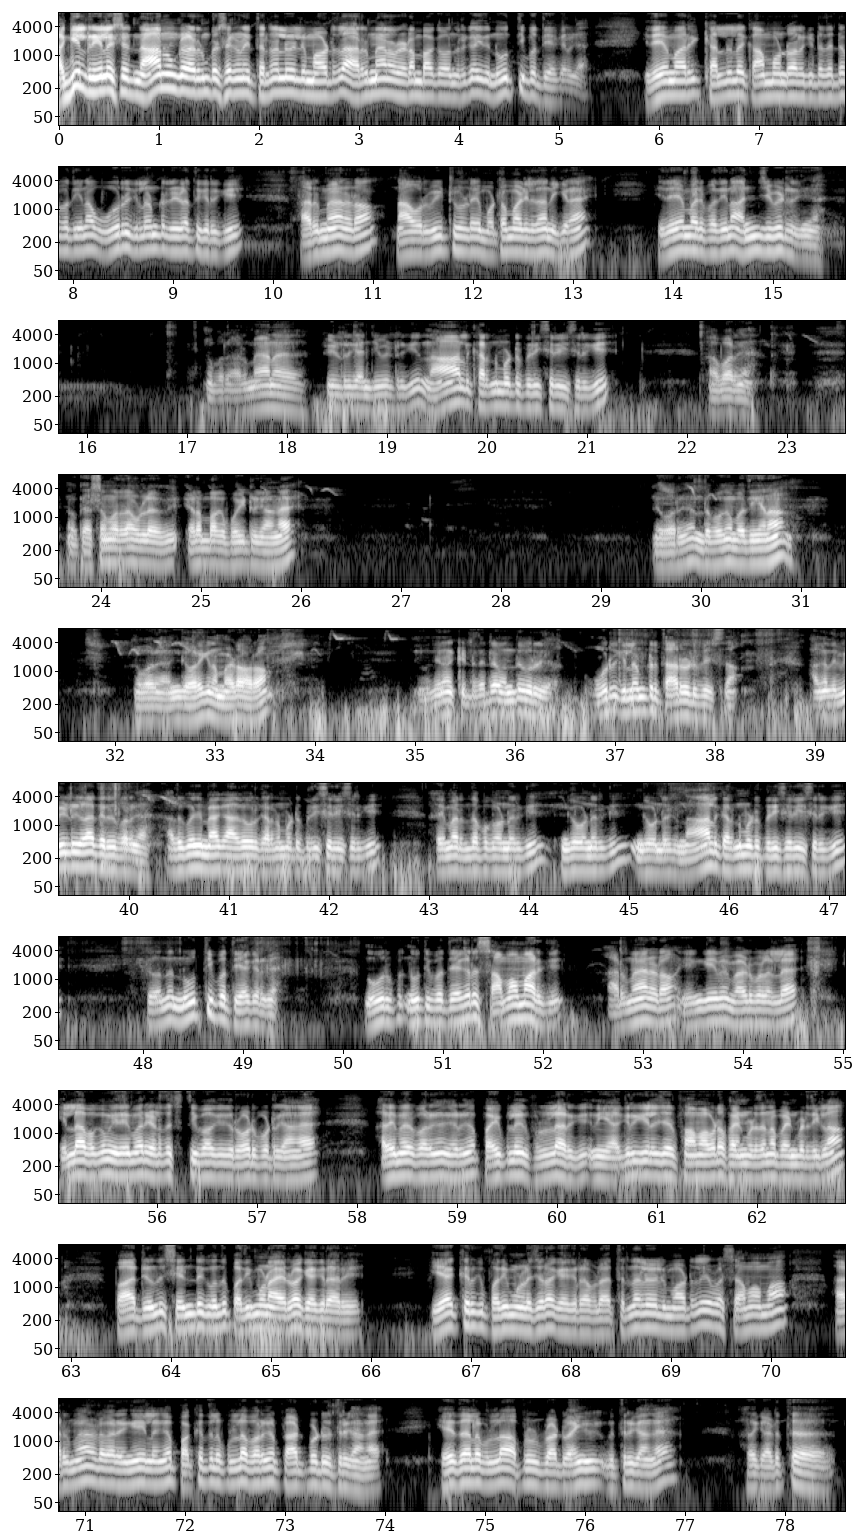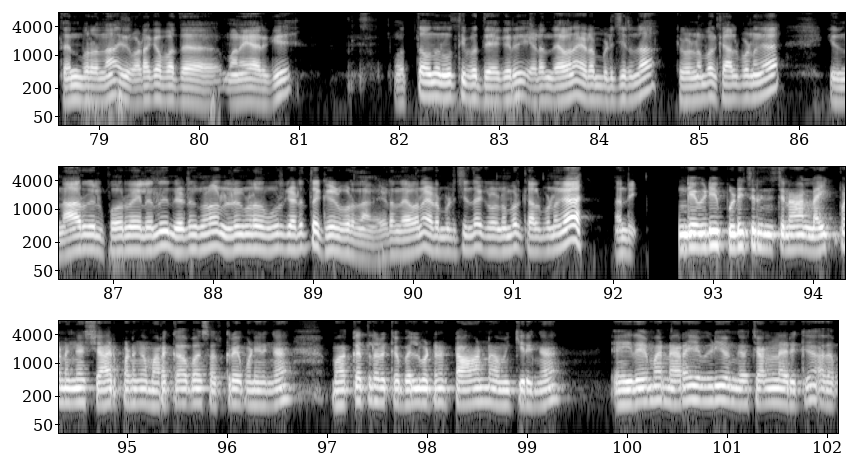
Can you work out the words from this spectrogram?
அகில் real estate நான் உங்கள் அருண் திருநெல்வேலி மாவட்டத்தில் அருமையான ஒரு இடம் பார்க்க வந்திருக்கேன். இது நூற்றி பத்து ஏக்கருங்க. இதே மாதிரி கல்லில் காம்பவுண்ட் வால் கிட்டத்தட்ட பார்த்தீங்கன்னா ஒரு கிலோமீட்டர் நீளத்துக்கு இருக்குது அருமையான இடம். நான் ஒரு வீட்டுடைய மொட்டை மாடியில் தான் நிற்கிறேன் இதே மாதிரி பார்த்திங்கன்னா அஞ்சு வீடு இருக்குங்க. அப்புறம் அருமையான வீடு இருக்குது அஞ்சு வீடு இருக்குது நாலு கரண்ட் மோட்டர் பெரிய சர்வீஸ் இருக்குது பாருங்கள் நம்ம கஸ்டமர் தான் உள்ள இடம் பார்க்க போயிட்டுருக்காங்க இங்கே பாருங்கள் இந்த பக்கம் பார்த்தீங்கன்னா இங்கே பாருங்கள் அங்கே வரைக்கும் நம்ம இடம் வரோம். பார்த்திங்கன்னா பார்த்தீங்கன்னா கிட்டத்தட்ட வந்து ஒரு ஒரு கிலோமீட்டர் தார் ரோடு பேஸ் தான். அங்கே அந்த வீடுகளாக தெரியுது பாருங்கள் அது கொஞ்சம் மேக அது ஒரு கரண்ட் மோட்டர் பெரிய சர்வீஸ் இருக்குது அதே மாதிரி இந்த பக்கம் ஒன்று இருக்குது இங்கே ஒன்று இருக்குது இங்கே ஒன்று இருக்குது நாலு கரண்ட் மோட்டர் பெரிய சர்வீஸ் இருக்குது இது வந்து நூற்றி பத்து ஏக்கருங்க. நூறு நூற்றி பத்து ஏக்கர் சமமாக இருக்குது அருமையான இடம். எங்கேயுமே மேடுபடம் இல்லை. எல்லா பக்கமும் இதே மாதிரி இடத்த சுற்றி பார்க்க ரோடு போட்டிருக்காங்க. அதே மாதிரி பாருங்கள் இங்கே இருங்க. பைப் லைன் ஃபுல்லாக இருக்குது நீங்கள் அக்ரிகல்ச்சர் ஃபார்மாக கூட பயன்படுத்தினா பயன்படுத்திக்கலாம். பார்ட்டி வந்து செண்டுக்கு வந்து பதிமூணாயிரரூவா கேட்குறாரு ஏக்கருக்கு பதிமூணு லட்ச ரூபா கேட்குறாப்புல திருநெல்வேலி மாவட்டத்தில் இவ்வளோ சமமாக அருமையான இடம் வேறு எங்கேயும் இல்லைங்க. பக்கத்தில் ஃபுல்லாக பாருங்கள் பிளாட் போட்டு விற்றுருக்காங்க ஏதால ஃபுல்லாக அப்ரூவல் பிளாட் வாங்கி விற்றுருக்காங்க அதுக்கு அடுத்த தென்புறம் தான். இது வடக்க பார்த்த மனையாக இருக்குது மொத்தம் வந்து நூற்றி பத்து ஏக்கரு. இடம் தேவைன்னா இடம் பிடிச்சிருந்தா இவ்வளோ நம்பர் கால் பண்ணுங்கள் இது நார்வேல் போர்வையிலேருந்து நெடுங்குளம் நெடுங்குளம் ஊருக்கு அடுத்த கீழ் பிறந்தாங்க இடம் தேவைன்னா இடம் பிடிச்சிருந்தா இவ்வளோ நம்பர் கால் பண்ணுங்கள் நன்றி. இந்த வீடியோ பிடிச்சிருந்துச்சுன்னா லைக் பண்ணுங்கள் ஷேர் பண்ணுங்கள் மறக்காமல் சப்ஸ்கிரைப் பண்ணிடுங்க பக்கத்தில் இருக்க பெல் பட்டனை டான்னு அமைக்கிருங்க. இதே மாதிரி நிறைய வீடியோ எங்கள் சேனலில் இருக்குது அதை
